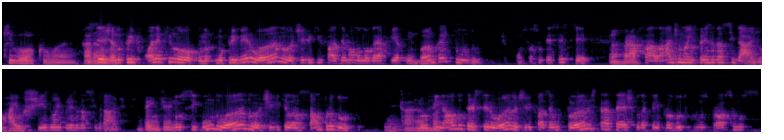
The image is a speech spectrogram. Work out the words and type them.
Que louco, mano. Caramba. Ou seja, no, olha que louco. No, no, primeiro ano eu tive que fazer uma monografia com banca e tudo, como se fosse um TCC uhum. para falar de uma empresa da cidade, um raio-x de uma empresa da cidade. Entendi. No segundo ano, eu tive que lançar um produto. Caramba. No final do terceiro ano, eu tive que fazer um plano estratégico daquele produto nos próximos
